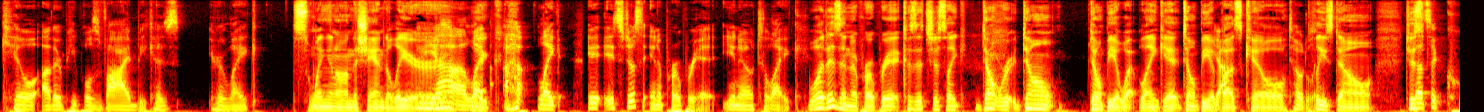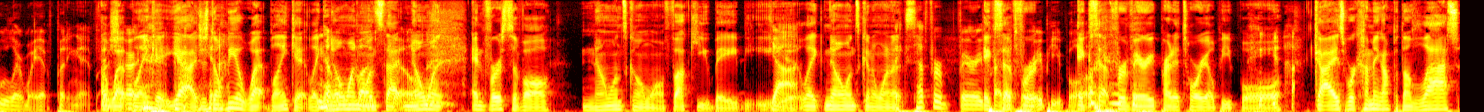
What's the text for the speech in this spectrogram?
kill other people's vibe because you're like Swinging on the chandelier. yeah, like like, uh, it, it's just inappropriate, you know, to like Well, it is inappropriate because it's just like don't don't don't be a wet blanket. Don't be a Yeah, buzzkill. totally. Please don't. Just that's a cooler way of putting it. a wet blanket. Yeah, just don't be a wet blanket. Like no, No, one wants that. No one. And first of all, no one's gonna want to fuck you, baby. Yeah. Like no one's gonna want to. except for very Except for predatory people. except for very predatorial people, guys. We're coming up with the last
